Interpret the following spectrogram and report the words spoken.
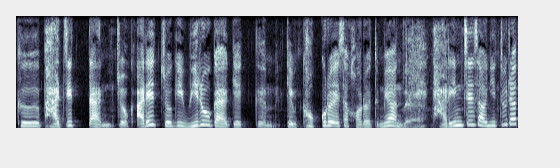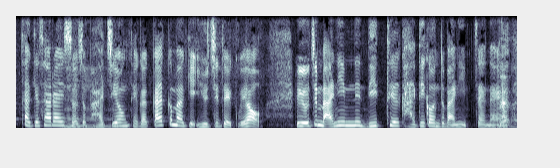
그 바지단 쪽 아래쪽이 위로 가게끔 이렇게 거꾸로 해서 걸어두면 네. 다림질선이 뚜렷하게 살아 있어서 음. 바지 형태가 깔끔하게 유지되고요. 그리고 요즘 많이 입는 니트, 가디건도 많이 입잖아요. 네네.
